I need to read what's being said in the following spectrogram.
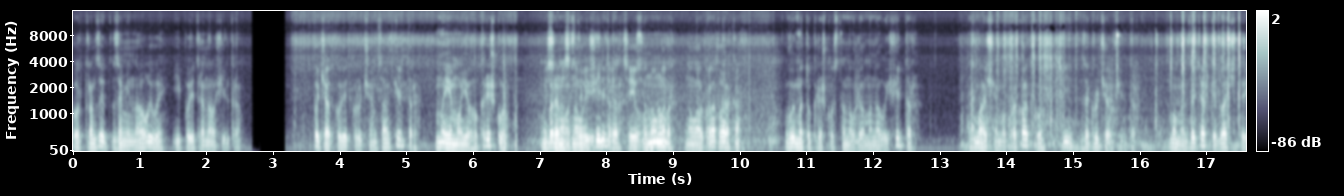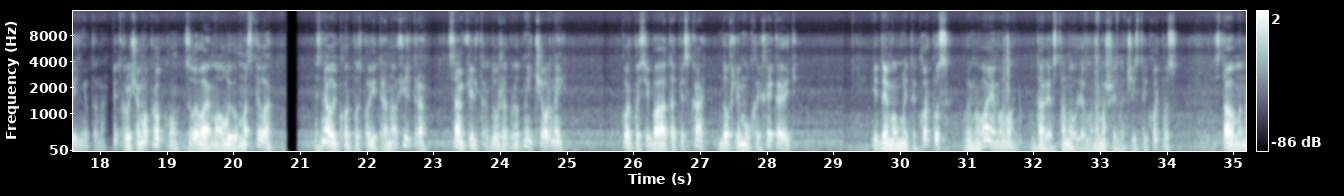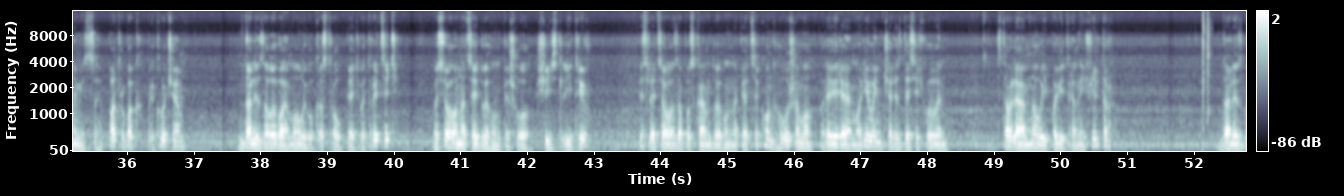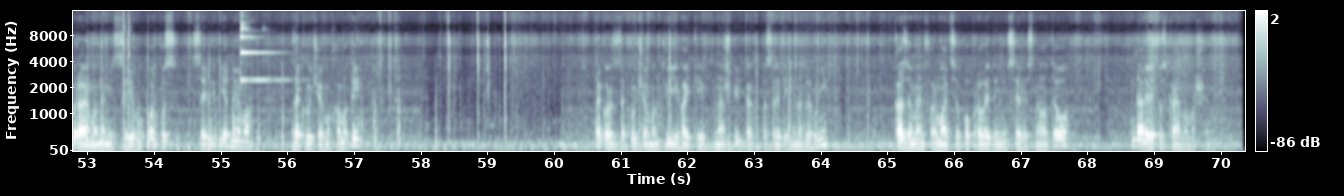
Ford Transit, заміна оливи і повітряного фільтра. Спочатку відкручуємо сам фільтр, миємо його кришку, Ось беремо у нас новий такий фільтр, це його номер, нова прокладка. Вимиту кришку встановлюємо новий фільтр, змащуємо прокладку і закручуємо фільтр. Момент затяжки 24 ньютона. Відкручуємо пробку, зливаємо оливу мастила, зняли корпус повітряного фільтра. Сам фільтр дуже брудний, чорний. В корпусі багато піска, дохлі мухи хекають. Ідемо мити корпус, вимиваємо його, далі встановлюємо на машину чистий корпус, ставимо на місце патрубок, прикручуємо. Далі заливаємо оливу Castrol 5W30. Усього на цей двигун пішло 6 літрів. Після цього запускаємо двигун на 5 секунд, глушимо, перевіряємо рівень через 10 хвилин. Вставляємо новий повітряний фільтр. Далі збираємо на місце його корпус, все під'єднуємо, закручуємо хомути. Також закручуємо дві гайки на шпільках посередині на двигуні. Вказуємо інформацію по проведенню сервісного ТО. Далі відпускаємо машину.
